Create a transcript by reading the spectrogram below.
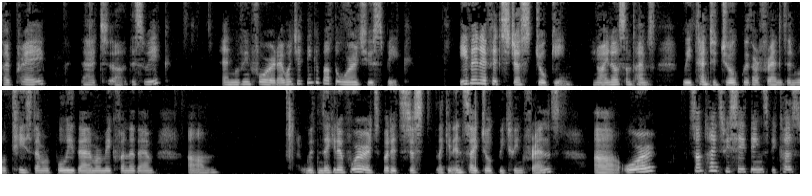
So I pray that uh, this week and moving forward, I want you to think about the words you speak, even if it's just joking. You know, I know sometimes we tend to joke with our friends and we'll tease them or bully them or make fun of them um, with negative words, but it's just like an inside joke between friends. Uh, or sometimes we say things because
